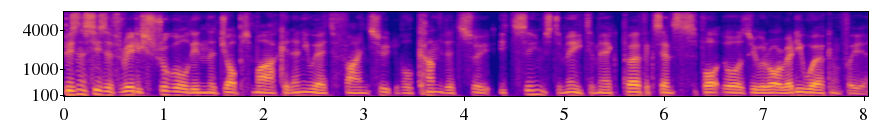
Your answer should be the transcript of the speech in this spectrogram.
businesses have really struggled in the jobs market anyway to find suitable candidates. So it seems to me to make perfect sense to support those who are already working for you.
